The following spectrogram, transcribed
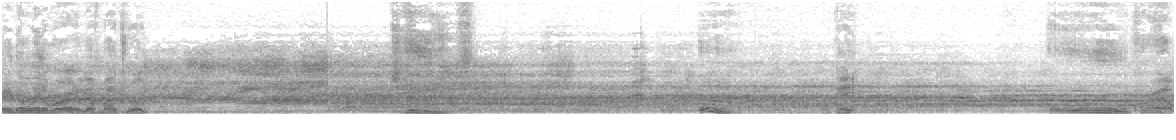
Ain't no way to worry. I left my truck. Oh. Okay. Oh crap.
